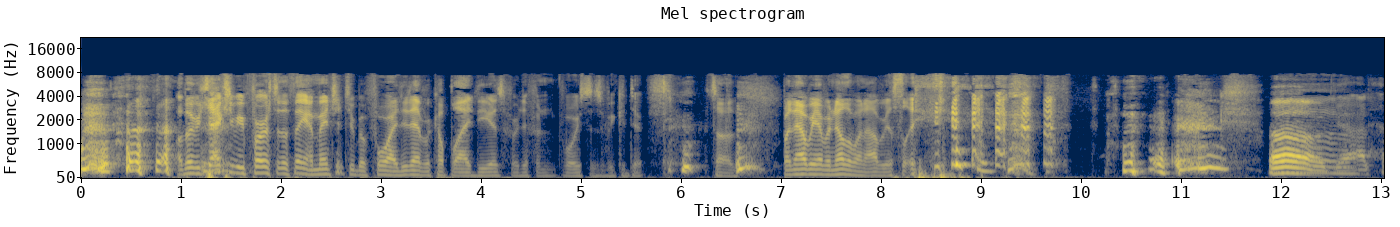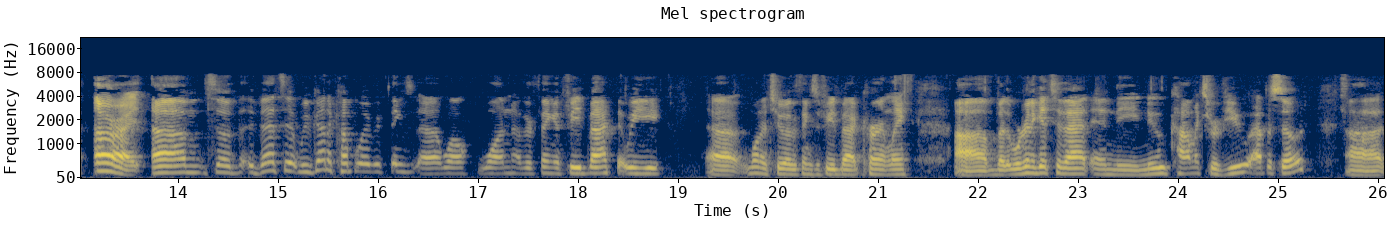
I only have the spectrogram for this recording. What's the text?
Although it actually be first to the thing I mentioned to before, I did have a couple ideas for different voices we could do. So, but now we have another one, obviously. oh god. All right. Um, so th- that's it. We've got a couple other things. Uh, well, one other thing of feedback that we, uh, one or two other things of feedback currently. Uh, but we're gonna get to that in the new comics review episode. Uh,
